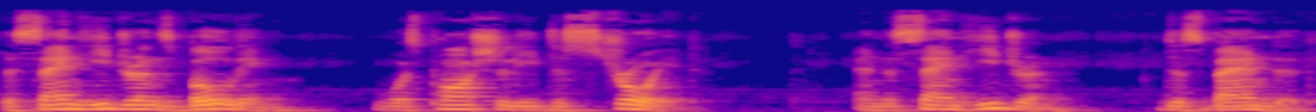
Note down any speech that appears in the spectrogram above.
The Sanhedrin's building was partially destroyed, and the Sanhedrin disbanded,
